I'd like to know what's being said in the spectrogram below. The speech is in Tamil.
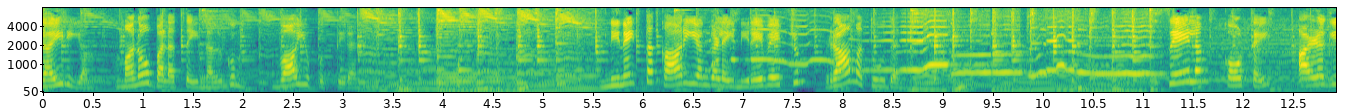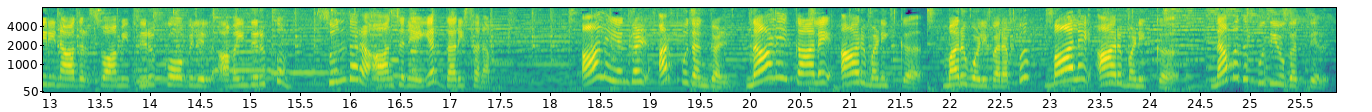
தைரியம் மனோபலத்தை நல்கும் வாயுபுத்திரன். நினைத்த காரியங்களை நிறைவேற்றும் ராமதூதன். சேலம் கோட்டை அழகிரிநாதர் சுவாமி திருக்கோவிலில் அமைந்திருக்கும் சுந்தர ஆஞ்சநேயர் தரிசனம். ஆலயங்கள் அற்புதங்கள். நாளை காலை ஆறு மணிக்கு. மறு ஒளிபரப்பு மாலை ஆறு மணிக்கு. நமது புதியுகத்தில்.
